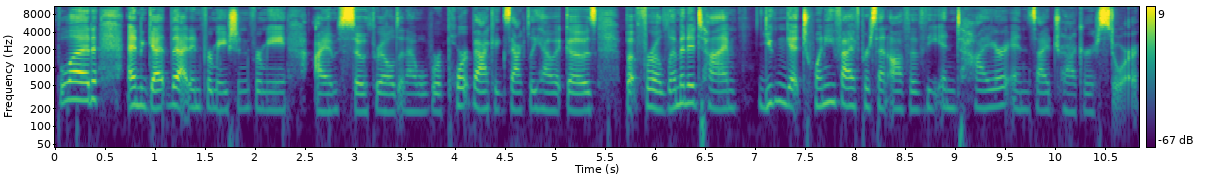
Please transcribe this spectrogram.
blood and get that information for me. I am so thrilled and I will report back exactly how it goes. But for a limited time, you can get 25% off of the entire Inside Tracker store.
